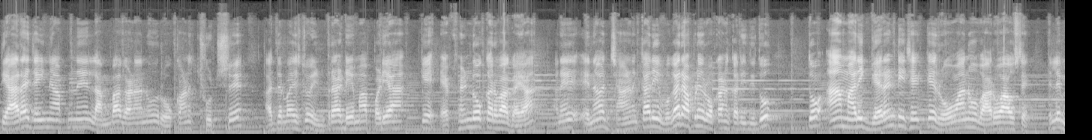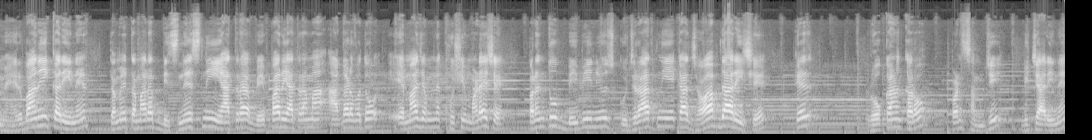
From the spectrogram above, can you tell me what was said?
ત્યારે જઈને આપને લાંબા ગાળાનું રોકાણ છૂટશે. અધરવાઇઝ જો ઇન્ટ્રા ડેમાં પડ્યા કે એફએન્ડો કરવા ગયા અને એના જાણકારી વગર આપણે રોકાણ કરી દીધું, તો આ મારી ગેરંટી છે કે રોવાનો વારો આવશે. એટલે મહેરબાની કરીને તમે તમારા બિઝનેસની યાત્રા, વેપાર યાત્રામાં આગળ વધો, એમાં જ અમને ખુશી મળે છે. પરંતુ બીબી ન્યૂઝ ગુજરાતની એક આ જવાબદારી છે કે રોકાણ કરો, પણ સમજી, વિચારીને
